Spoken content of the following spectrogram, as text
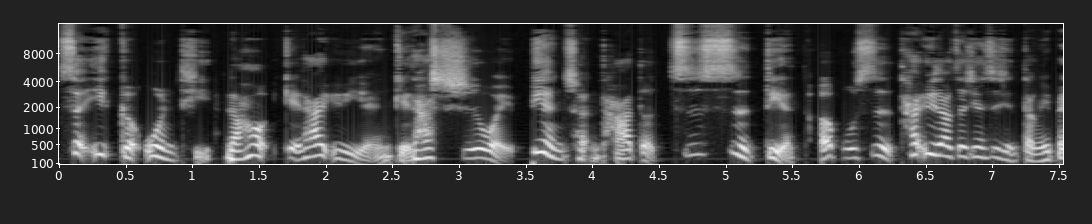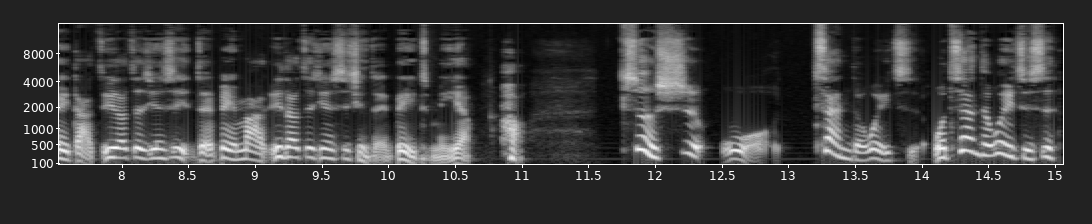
这一个问题，然后给他语言，给他思维，变成他的知识点，而不是他遇到这件事情等于被打，遇到这件事情等于被骂，遇到这件事情等于被怎么样？好，这是我。站的位置，我站的位置是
